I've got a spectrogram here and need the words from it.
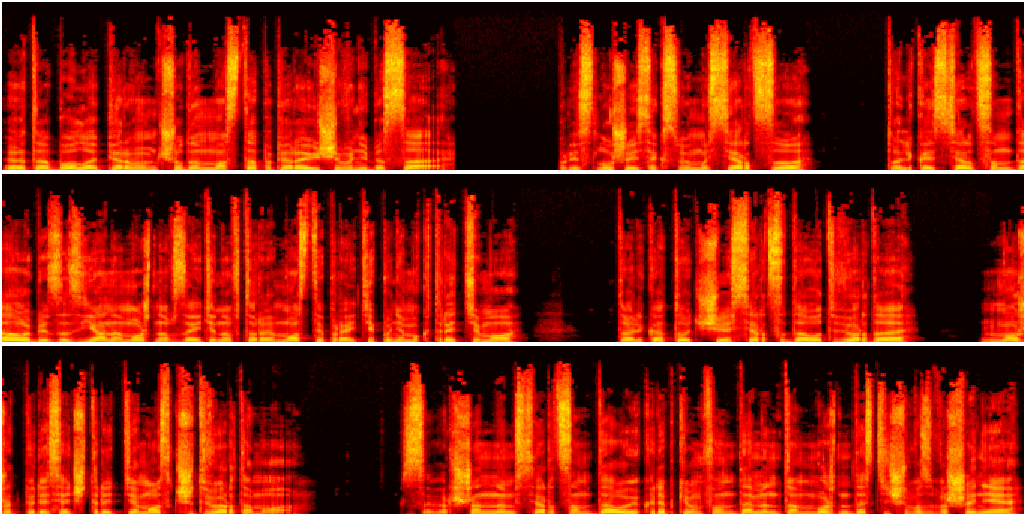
Это было первым чудом моста, попирающего небеса. Прислушайся к своему сердцу, только сердцем Дао без изъяна можно взойти на второй мост и пройти по нему к третьему. Только тот, чье сердце Дао твердо, может пересечь третий мост к четвертому. Совершенным сердцем Дао и крепким фундаментом можно достичь возвышения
